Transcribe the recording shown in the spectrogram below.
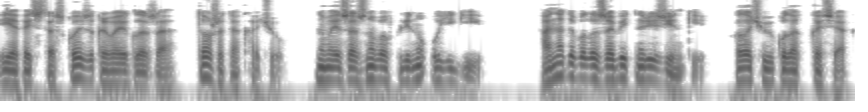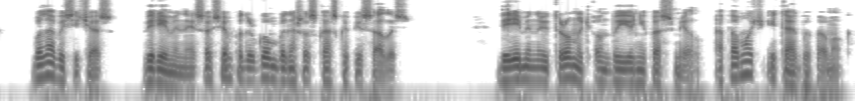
И я опять с тоской закрываю глаза. Тоже так хочу. Но моя зазноба в плену у Яги. А надо было забить на резинки. Вколачиваю кулак в косяк. Была бы сейчас беременная, совсем по-другому бы наша сказка писалась. Беременную тронуть он бы ее не посмел, а помочь и так бы помог.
